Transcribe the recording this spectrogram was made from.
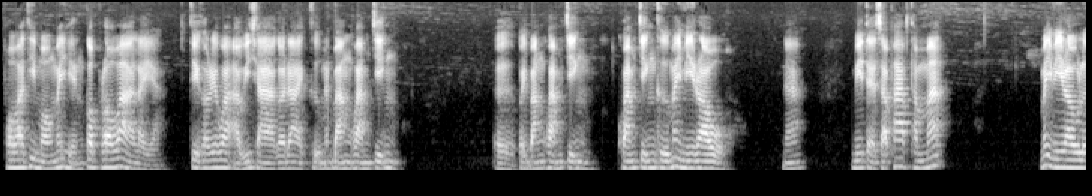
เพราะว่าที่มองไม่เห็นก็เพราะว่าอะไรอะ ที่เขาเรียกว่าอาวิชาก็ได้ คือมันบังความจริง เออ ไปบังความจริง ความจริงคือไม่มีเรานะ มีแต่สภาพธรรมะ ไม่มีเราเล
